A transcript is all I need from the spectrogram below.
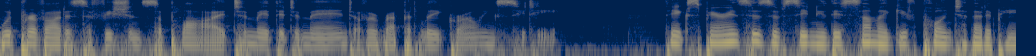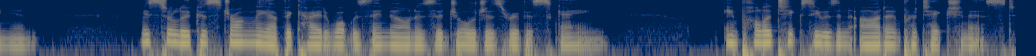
would provide a sufficient supply to meet the demand of a rapidly growing city. The experiences of Sydney this summer give point to that opinion. Mr. Lucas strongly advocated what was then known as the Georges River Scheme. In politics, he was an ardent protectionist.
